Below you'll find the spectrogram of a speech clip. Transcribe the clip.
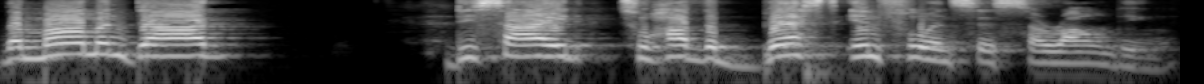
The mom and dad decide to have the best influences surrounding.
